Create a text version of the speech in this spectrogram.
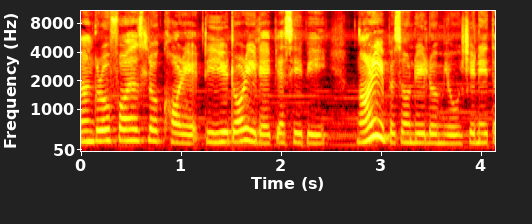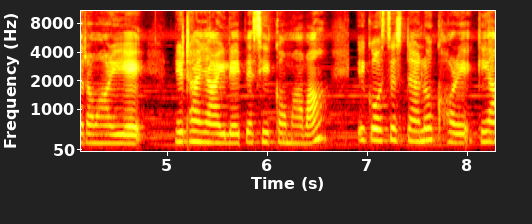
mangrove forest လို့ခေါ်တဲ့ဒီရေတောတွေလည်းပျက်စီးပြီးငါးရီပစုံတွေလိုမျိုးရင်းနေတရဝါတွေရဲ့နေထိုင်ရာတွေလည်းပျက်စီးကုန်မှာပါ ecosystem လို့ခေါ်တဲ့ဂေဟ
